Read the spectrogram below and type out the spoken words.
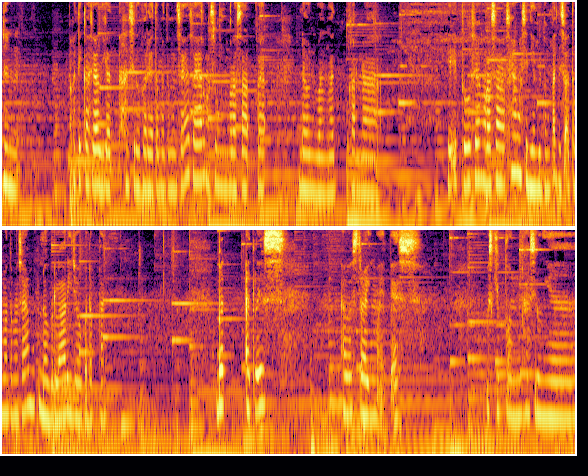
Dan ketika saya lihat hasil karya teman-teman saya saya langsung ngerasa kayak down banget. Karena ya itu saya ngerasa saya masih diam di tempat di saat teman-teman saya mungkin udah berlari jauh ke depan. But at least I was trying my best. Meskipun hasilnya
